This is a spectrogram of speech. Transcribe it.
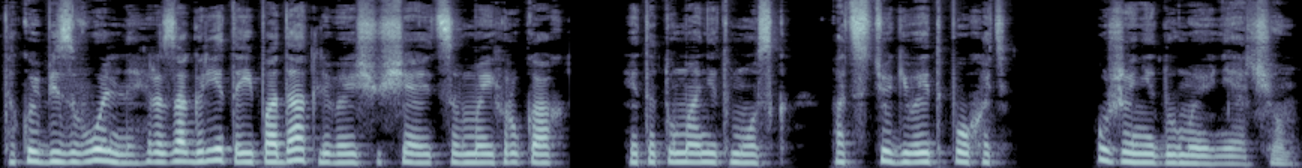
такой безвольной, разогретой и податливой ощущается в моих руках. Это туманит мозг, подстегивает похоть. Уже не думаю ни о чем.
